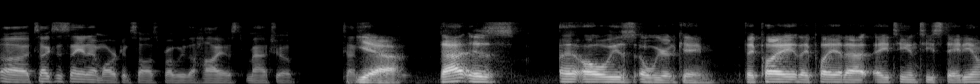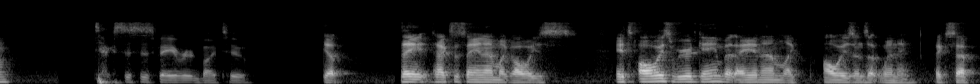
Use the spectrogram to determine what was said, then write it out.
uh, Texas A&M Arkansas is probably the highest matchup. 10 Yeah. That is uh, always a weird game. They play they play it at AT&T Stadium. Texas is favored by two. Yep. They Texas A&M like always it's always a weird game, but A&M like always ends up winning, except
